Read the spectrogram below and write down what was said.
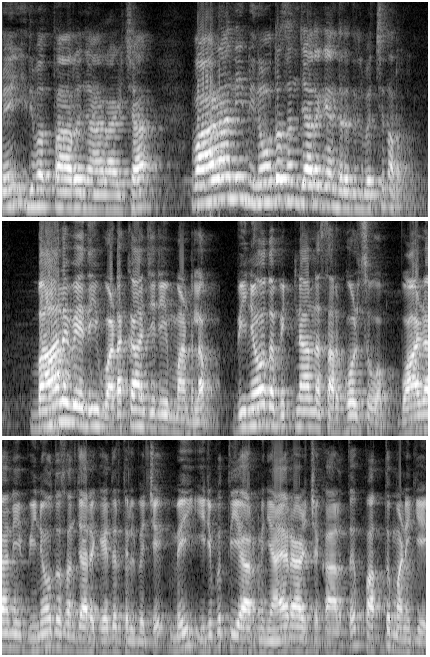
മെയ് ഇരുപത്തി ആറ് ഞായറാഴ്ച വാഴാനി വിനോദസഞ്ചാര കേന്ദ്രത്തിൽ വെച്ച് നടക്കും. ബാലവേദി വടക്കാഞ്ചേരി മണ്ഡലം വിനോദ വിജ്ഞാന സർഗോത്സവം വാഴാനി വിനോദസഞ്ചാര കേന്ദ്രത്തിൽ വെച്ച് മെയ് ഇരുപത്തിയാറിന് ഞായറാഴ്ച കാലത്ത് പത്ത് മണിക്ക്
